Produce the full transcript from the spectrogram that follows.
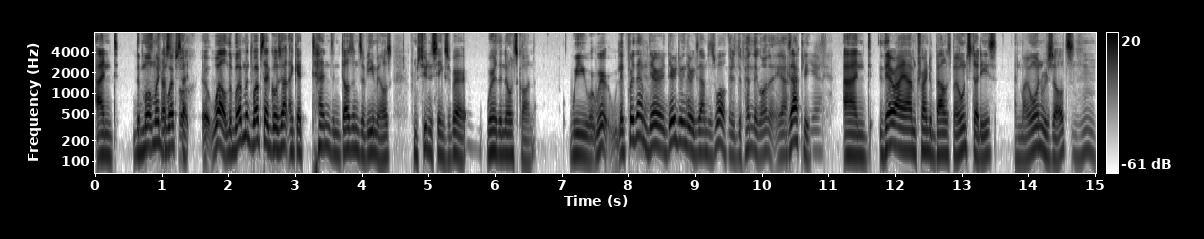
And the moment the website, uh, well, the moment the website goes down, I get tens and dozens of emails from students saying, "Zubair, where are the notes gone?" We were we're like for them, Yeah. they're they're doing their exams as well. They're depending on it. Yeah. Exactly. yeah. And there I am trying to balance my own studies and my own results. Mhm.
